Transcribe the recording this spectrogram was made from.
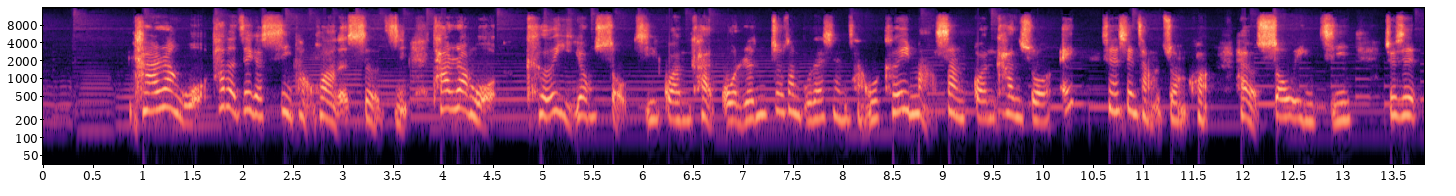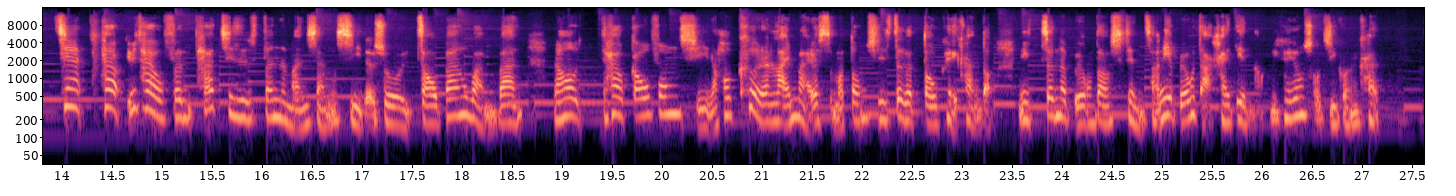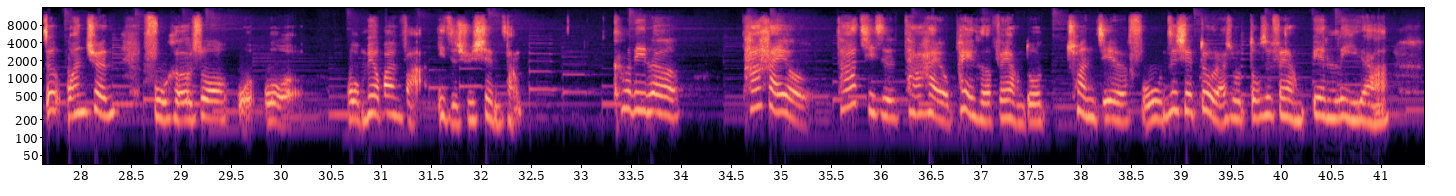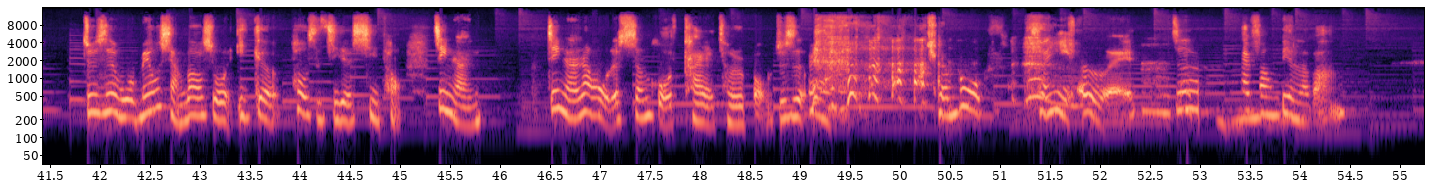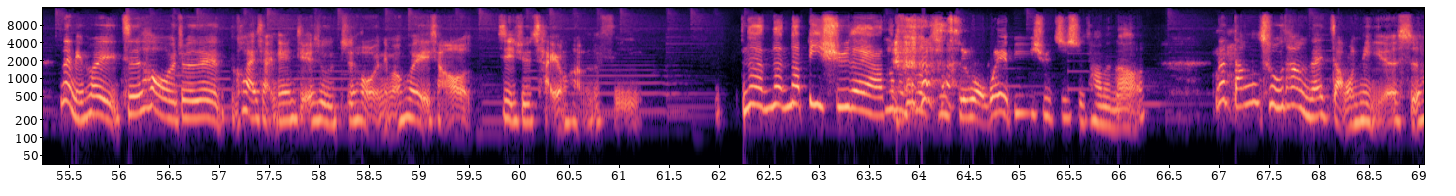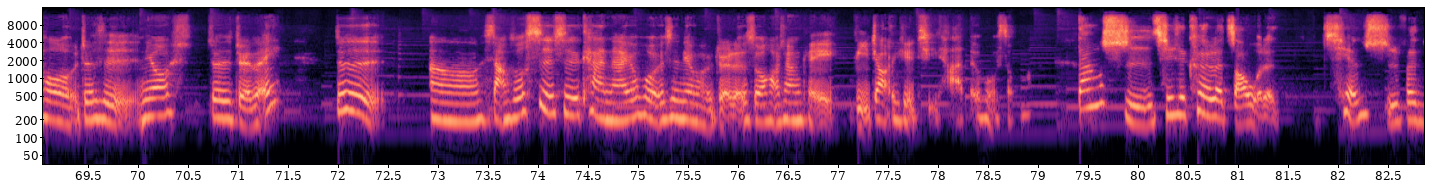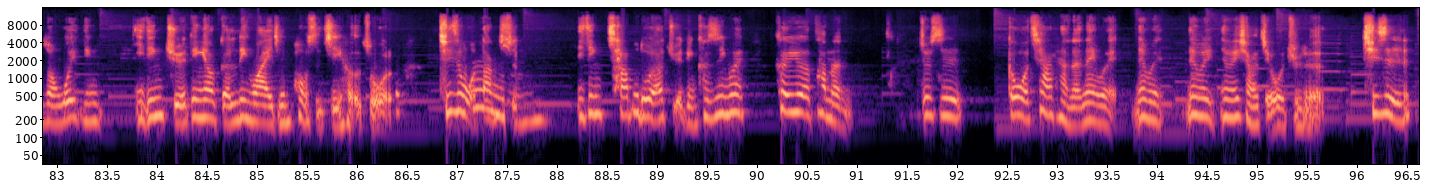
它让我，它的这个系统化的设计，它让我可以用手机观看，我人就算不在现场，我可以马上观看说，哎，现在现场的状况，还有收银机，就是现在它有，因为它有分，它其实分的蛮详细的，说早班、晚班，然后还有高峰期，然后客人来买了什么东西，这个都可以看到。你真的不用到现场，你也不用打开电脑，你可以用手机观看，这完全符合说我我。我没有办法一直去现场。克利勒，他还有它其实它还有配合非常多串接的服务，这些对我来说都是非常便利的啊。就是我没有想到说一个 POS 机的系统，竟然竟然让我的生活开了 Turbo，就是哇，全部乘以二哎，这太方便了吧？那你会之后就是快闪店结束之后，你们会想要？继续采用他们的服务，那那那必须的呀！他们这么支持我，我也必须支持他们啊。那当初他们在找你的时候，就是你有就是觉得哎，就是嗯、呃，想说试试看啊，又或者是你有没有觉得说好像可以比较一些其他的或什么？当时其实克乐找我的前十分钟，我已经已经决定要跟另外一间 POS 机合作了。其实我当时。嗯已经差不多要决定，可是因为克利乐他们就是跟我洽谈的那位、那位、那位、那位小姐，我觉得其实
